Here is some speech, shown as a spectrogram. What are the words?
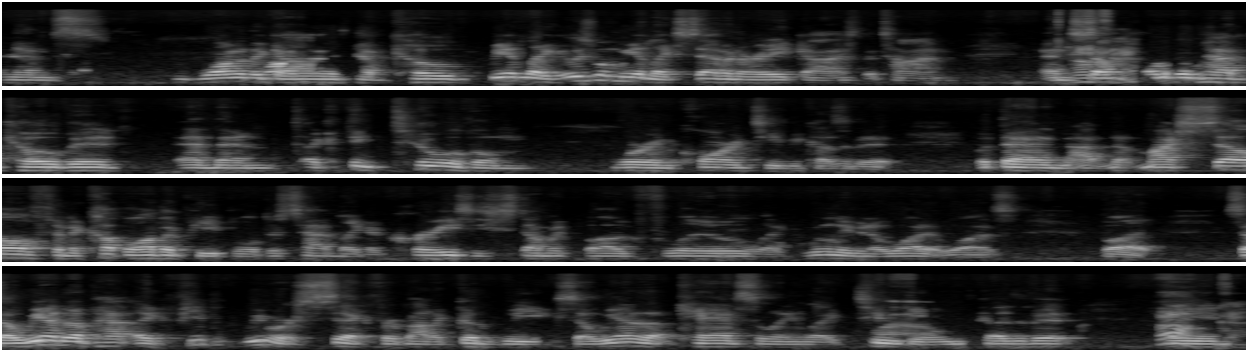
and one of the guys had COVID. We had like it was when we had like seven or eight guys at the time, and okay. some one of them had COVID, and then I think two of them were in quarantine because of it. But then I, myself and a couple other people just had like a crazy stomach bug flu. Like we don't even know what it was, but so we ended up ha- like people. We were sick for about a good week, so we ended up canceling like two wow. games because of it. Oh, I mean, okay.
